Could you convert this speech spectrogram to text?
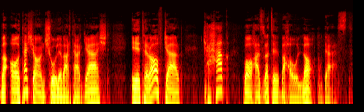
و آتش آن شعله ورتر گشت اعتراف کرد که حق با حضرت بهاءالله بوده است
